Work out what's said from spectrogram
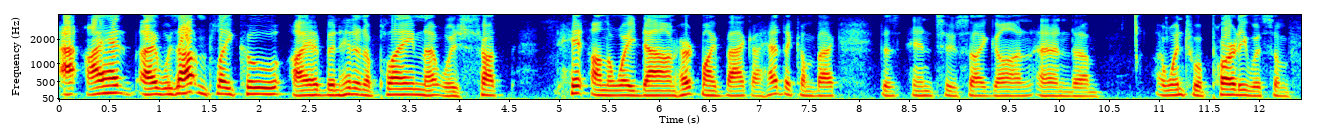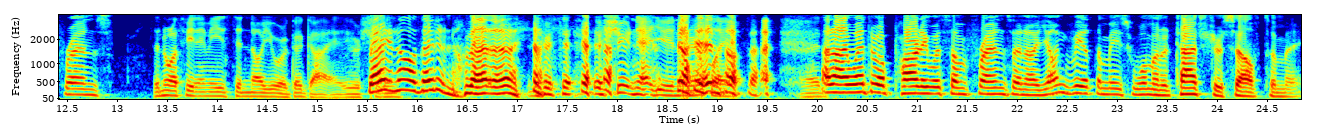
I, I had I was out in Pleiku. I had been hit in a plane that was shot, hit on the way down, hurt my back. I had to come back to, into Saigon, and um, I went to a party with some friends. the North Vietnamese didn't know you were a good guy. You were They no, they didn't know that. they're, they're shooting at you in I an didn't airplane. know that. And I went to a party with some friends, and a young Vietnamese woman attached herself to me.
